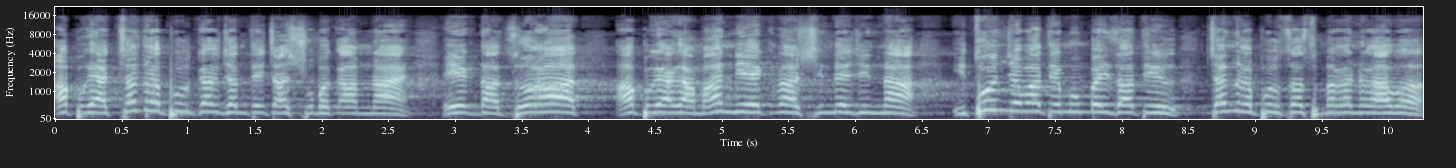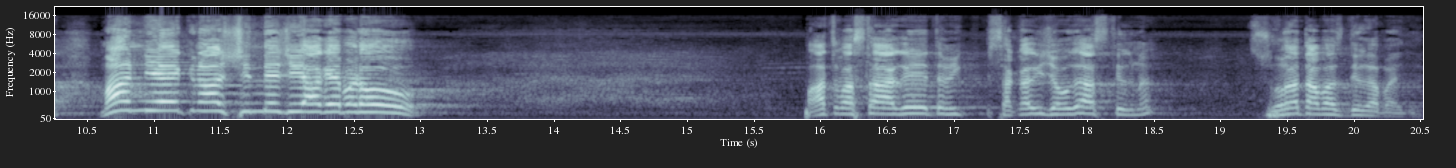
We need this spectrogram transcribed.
आपल्या चंद्रपूरकर जनतेच्या शुभकामना आहे. एकदा जोरात आपल्याला मान्य एकनाथ शिंदेजींना इथून जेव्हा ते मुंबई जातील चंद्रपूरचं स्मरण राहावं. मान्य एकनाथ शिंदेजी आगे बढो. पाच वाजता आगे तरी सकाळी जेवढा असतील ना जोरात आवाज दिला पाहिजे.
